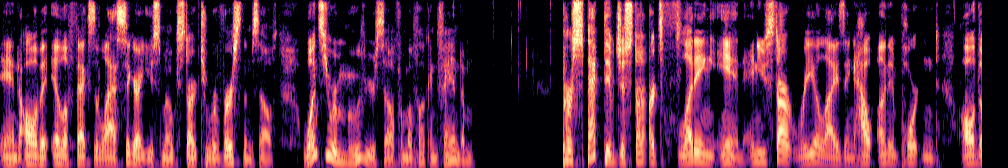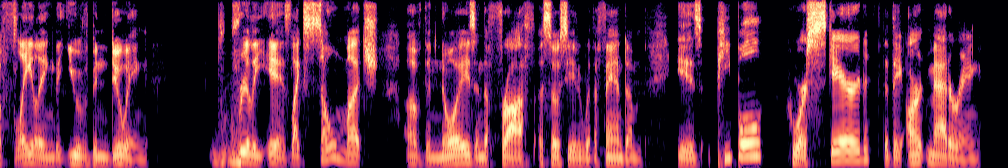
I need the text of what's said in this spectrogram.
and all the ill effects of the last cigarette you smoked start to reverse themselves. Once you remove yourself from a fucking fandom, perspective just starts flooding in, and you start realizing how unimportant all the flailing that you have been doing really is. Like so much of the noise and the froth associated with a fandom is people who are scared that they aren't mattering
